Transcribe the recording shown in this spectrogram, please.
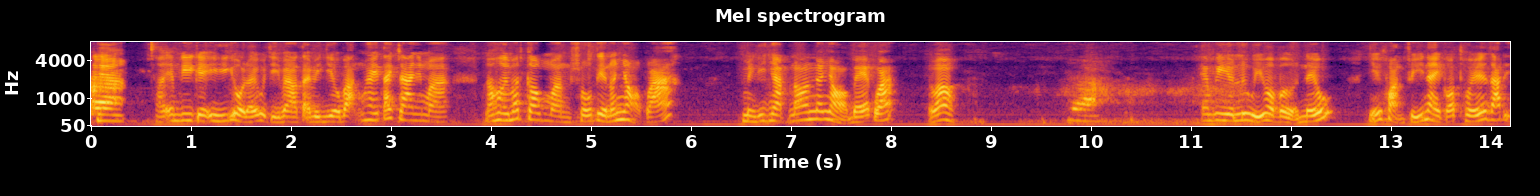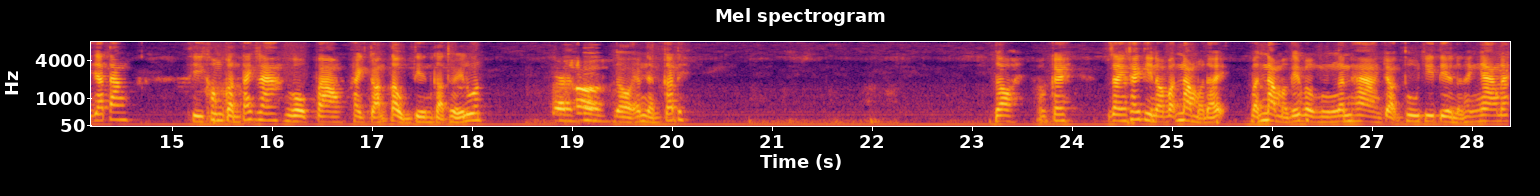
dạ. Đấy, Em ghi cái ý của đấy của chị vào Tại vì nhiều bạn cũng hay tách ra nhưng mà Nó hơi mất công mà số tiền nó nhỏ quá. Mình đi nhặt nó nó nhỏ bé quá Đúng không? Dạ. Em ghi lưu ý vào vở nếu những khoản phí này có thuế giá trị gia tăng thì không cần tách ra gộp vào hạch toán tổng tiền cả thuế luôn. Dạ rồi. Em nhấn cất đi. Rồi ok. Danh sách thì nó vẫn nằm ở đấy vẫn nằm ở cái vùng ngân hàng chọn thu chi tiền ở thanh ngang đây.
